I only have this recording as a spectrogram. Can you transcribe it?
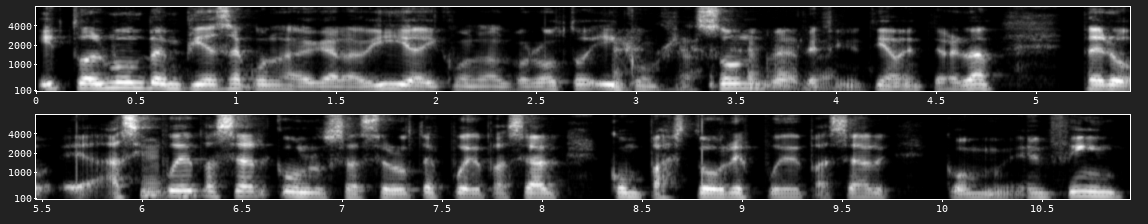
y todo el mundo empieza con la algarabía y con el alboroto y con razón, definitivamente, ¿verdad? Pero eh, así puede pasar con los sacerdotes, puede pasar con pastores, puede pasar con, en fin,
